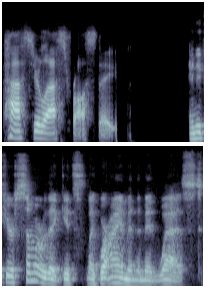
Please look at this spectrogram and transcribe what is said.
passed your last frost date. And if you're somewhere that gets like where I am in the Midwest,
